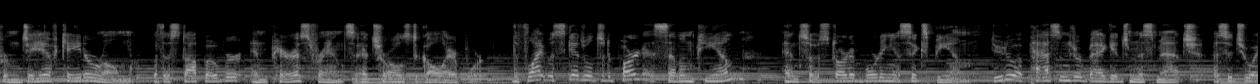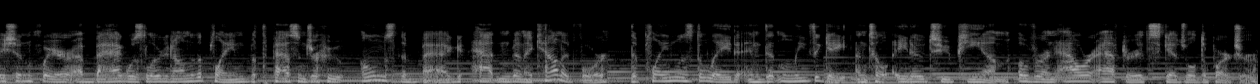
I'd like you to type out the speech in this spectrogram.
from JFK to Rome, with a stopover in Paris, France at Charles de Gaulle Airport. The flight was scheduled to depart at 7 p.m and so started boarding at 6 p.m. Due to a passenger baggage mismatch, a situation where a bag was loaded onto the plane but the passenger who owns the bag hadn't been accounted for, the plane was delayed and didn't leave the gate until 8:02 p.m., over an hour after its scheduled departure.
